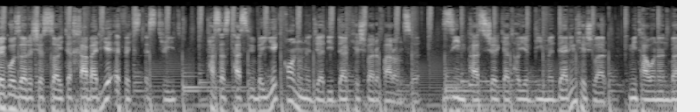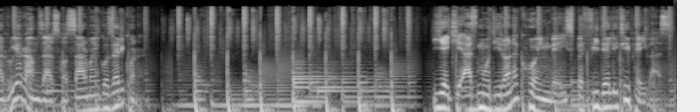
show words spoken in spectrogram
به گزارش سایت خبری افکس استریت پس از تصویب یک قانون جدید در کشور فرانسه زین پس شرکت های بیمه در این کشور می توانند بر روی رمزارزها سرمایه گذاری کنند. یکی از مدیران کوین بیس به فیدلیتی پیوست.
